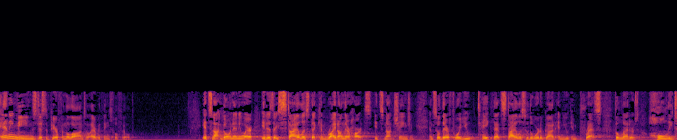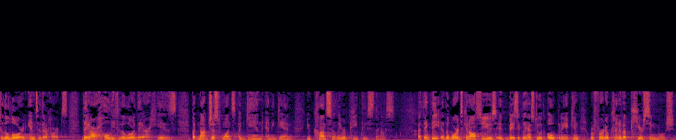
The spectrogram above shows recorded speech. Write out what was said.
any means disappear from the law until everything's fulfilled. It's not going anywhere. It is a stylus that can write on their hearts. It's not changing. And so therefore you take that stylus of the Word of God and you impress the letters, holy to the Lord, into their hearts. They are holy to the Lord. They are His. But not just once, again and again. You constantly repeat these things. I think the, the words can also use, it basically has to do with opening. It can refer to a kind of a piercing motion.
